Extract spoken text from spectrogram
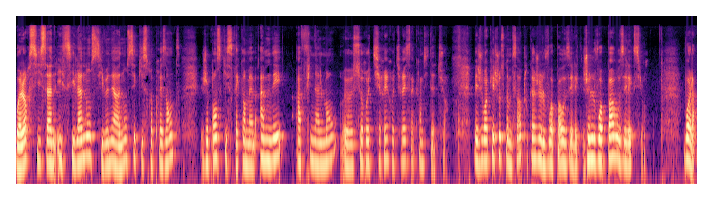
Ou alors s'il si annonce, s'il venait à annoncer qu'il se représente, je pense qu'il serait quand même amené finalement euh, se retirer, retirer sa candidature. Mais je vois quelque chose comme ça, en tout cas je ne le, vois pas aux je le vois pas aux élections. Voilà.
